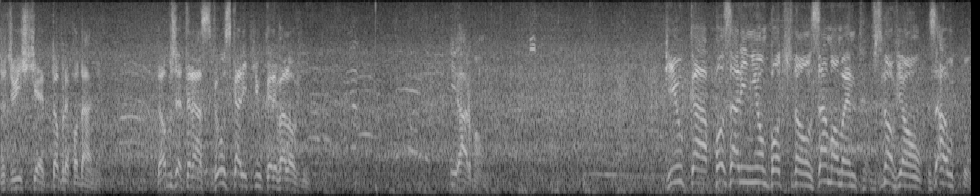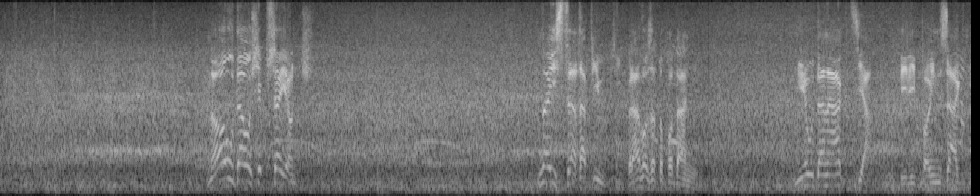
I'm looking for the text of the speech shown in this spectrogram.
Rzeczywiście dobre podanie. Dobrze teraz wyłuskali piłkę rywalowi. I Armą. Piłka poza linią boczną. Za moment wznowią z autu. No, udało się przejąć. No i strata piłki. Brawo za to podanie. Nieudana akcja. Filippo Inzaghi.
